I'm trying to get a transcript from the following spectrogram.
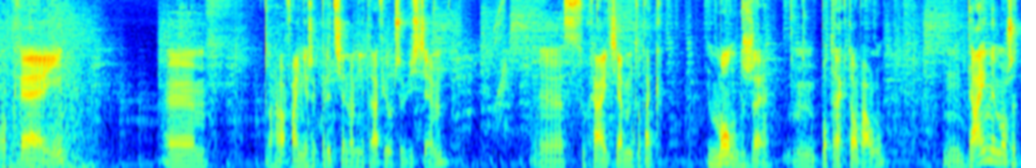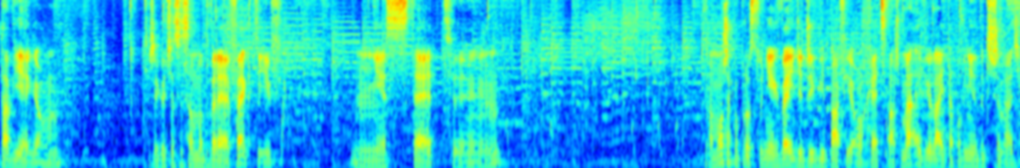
Okej. Aha, fajnie, że kryt się na mnie trafił oczywiście. Słuchajcie, ja bym to tak mądrze mm, potraktował. Mm, Dajmy może Tawiego. Też jego ciosy są not very effective. Niestety. A może po prostu niech wejdzie Jigglypuffy. O, Head Smash ma Eviolite'a, powinien wytrzymać.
